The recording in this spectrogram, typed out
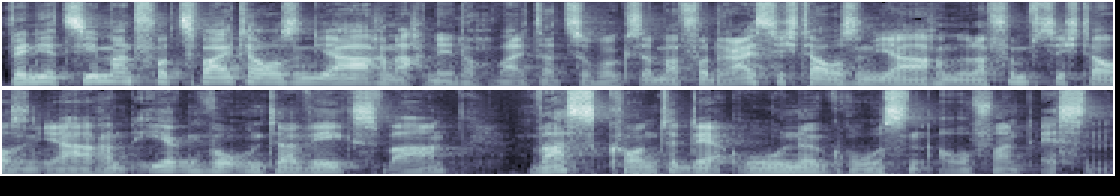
wenn jetzt jemand vor 2000 Jahren, ach nee, doch weiter zurück, sag mal vor 30.000 Jahren oder 50.000 Jahren irgendwo unterwegs war, was konnte der ohne großen Aufwand essen?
